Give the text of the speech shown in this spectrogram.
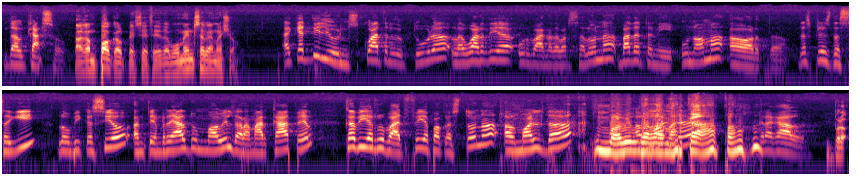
del caso. paguen poc el PSC, de moment sabem això. Aquest dilluns 4 d'octubre, la Guàrdia Urbana de Barcelona va detenir un home a Horta, després de seguir la ubicació en temps real d'un mòbil de la marca Apple que havia robat feia poca estona al moll de... Un mòbil de la marca Apple. Gregal. Però,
